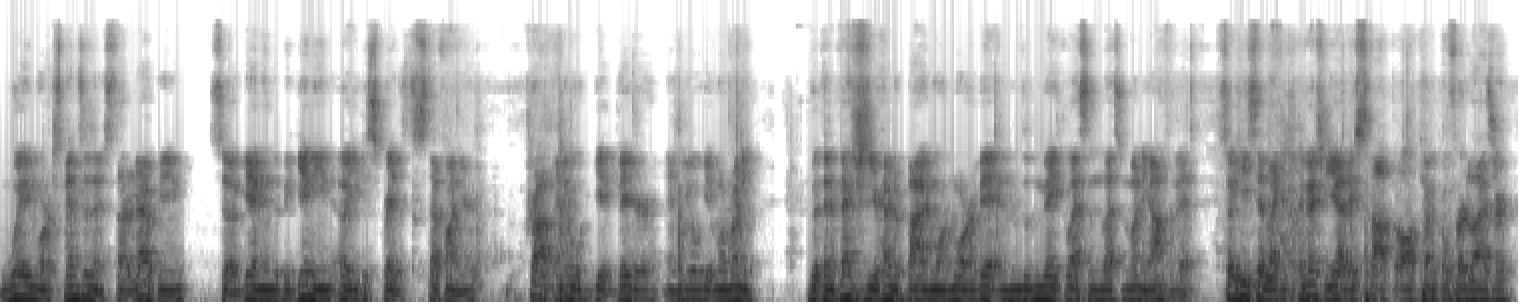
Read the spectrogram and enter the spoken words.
way more expensive than it started out being. So again, in the beginning, oh, you can spray stuff on your crop and it will get bigger and you'll get more money. But then eventually you're having to buy more and more of it and make less and less money off of it. So he said like eventually, yeah, they stopped all chemical fertilizer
